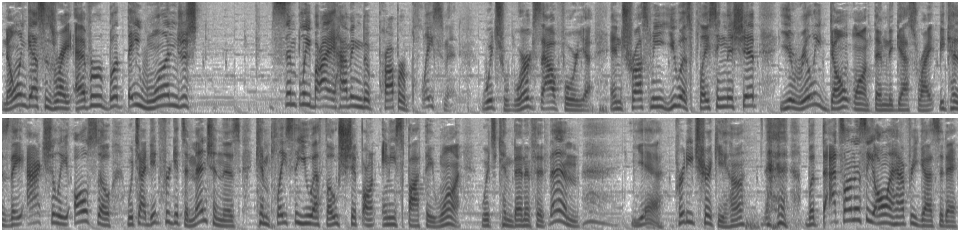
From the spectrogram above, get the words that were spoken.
no one guesses right ever, but they won just simply by having the proper placement which works out for you. And trust me, you as placing this ship, you really don't want them to guess right because they actually also, which I did forget to mention this, can place the UFO ship on any spot they want, which can benefit them yeah, pretty tricky, huh? but that's honestly all I have for you guys today.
